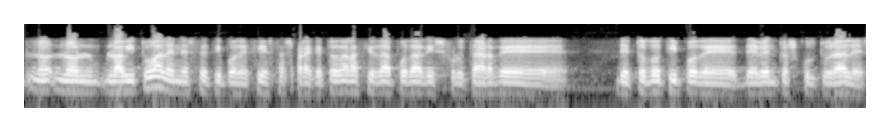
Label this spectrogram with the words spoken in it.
lo, habitual en este tipo de fiestas, para que toda la ciudad pueda disfrutar de, de todo tipo de, eventos culturales.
